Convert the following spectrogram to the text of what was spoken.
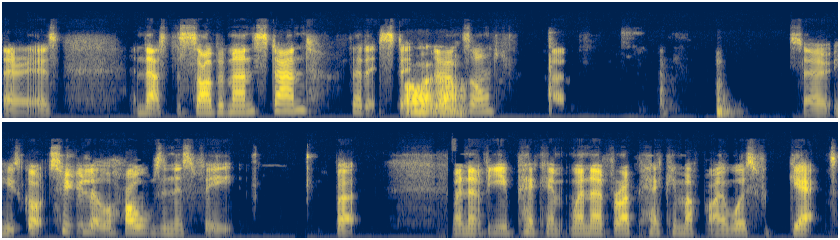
There it is, and that's the Cyberman stand that it I like that. stands on. So he's got two little holes in his feet, but whenever you pick him, whenever I pick him up, I always forget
